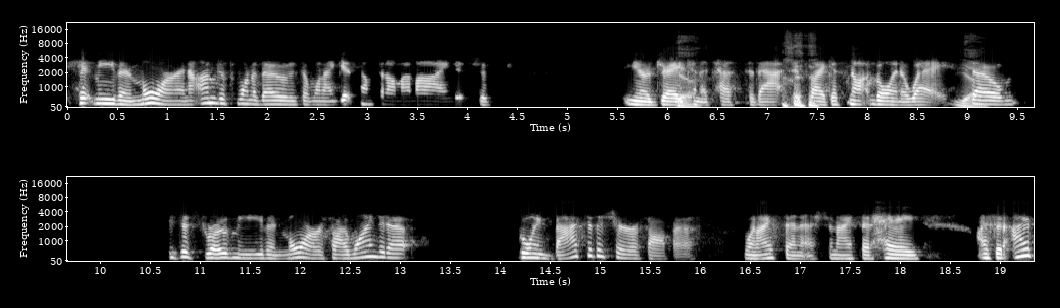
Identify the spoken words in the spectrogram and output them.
hit me even more. And I'm just one of those that when I get something on my mind, it's just, you know, Jay Yeah. can attest to that. It's like it's not going away. Yeah. So it just drove me even more. So I winded up going back to the sheriff's office when I finished and I said, Hey, I said, I've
